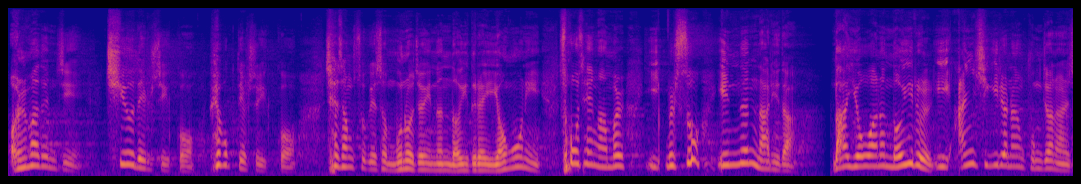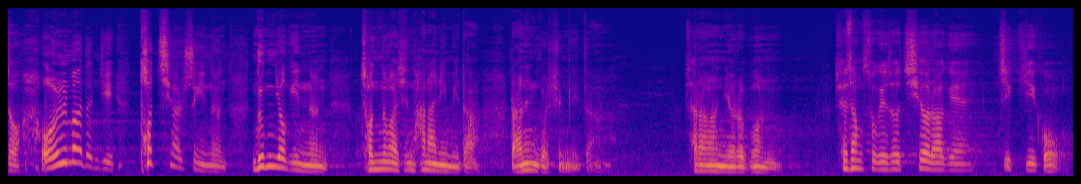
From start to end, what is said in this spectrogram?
얼마든지 치유될 수 있고 회복될 수 있고 세상 속에서 무너져 있는 너희들의 영혼이 소생함을 입을 수 있는 날이다. 나 여호와는 너희를 이 안식일이라는 궁전 안에서 얼마든지 터치할 수 있는 능력 있는 전능하신 하나님이다 라는 것입니다. 사랑하는 여러분, 세상 속에서 치열하게 찢기고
